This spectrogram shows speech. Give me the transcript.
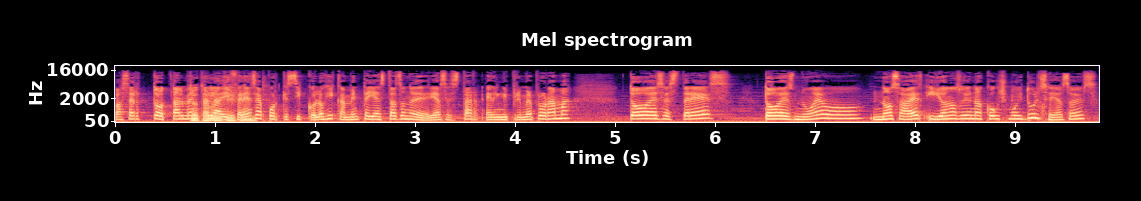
va a ser totalmente, la diferencia porque psicológicamente ya estás donde deberías estar. En mi primer programa todo es estrés, todo es nuevo, no sabes, y yo no soy una coach muy dulce, ya sabes.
